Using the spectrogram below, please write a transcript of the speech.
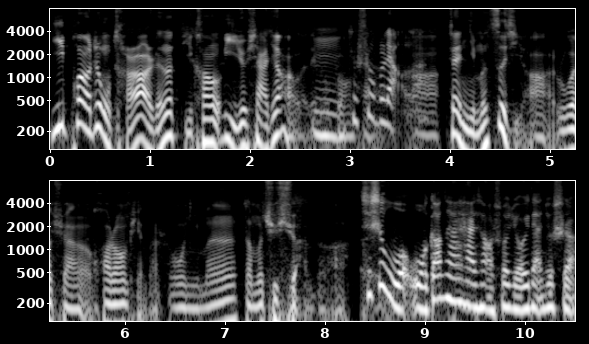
一碰到这种词儿啊，人的抵抗力就下降了，那种嗯状态就受不了了。啊。在你们自己啊，如果选化妆品的时候，你们怎么去选择？啊其实我我刚才还想说有一点，就是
